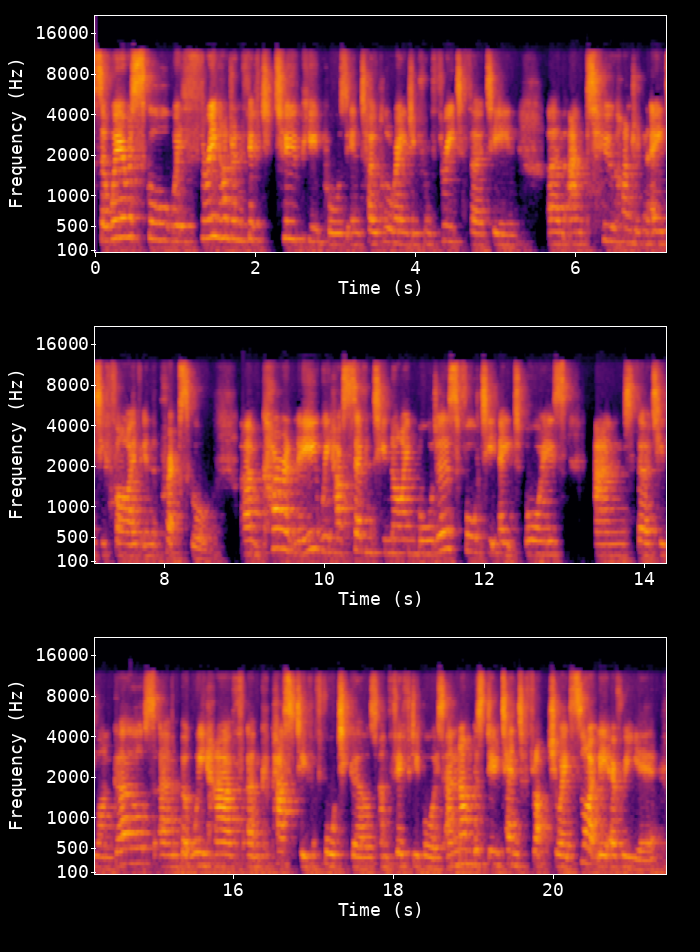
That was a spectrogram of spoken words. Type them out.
So we're a school with 352 pupils in total, ranging from 3 to 13, um, and 285 in the prep school. Um, currently, we have 79 boarders, 48 boys, and 31 girls, um, but we have um, capacity for 40 girls and 50 boys, and numbers do tend to fluctuate slightly every year.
